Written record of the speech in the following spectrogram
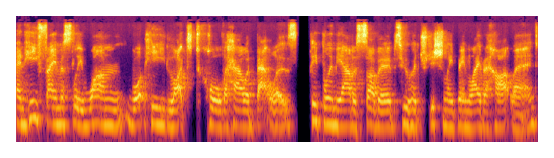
And he famously won what he liked to call the Howard Battlers, people in the outer suburbs who had traditionally been Labor heartland.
